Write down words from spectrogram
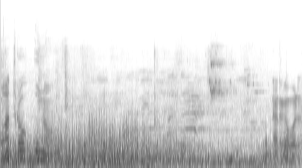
Cuatro, uno. Larga bola.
